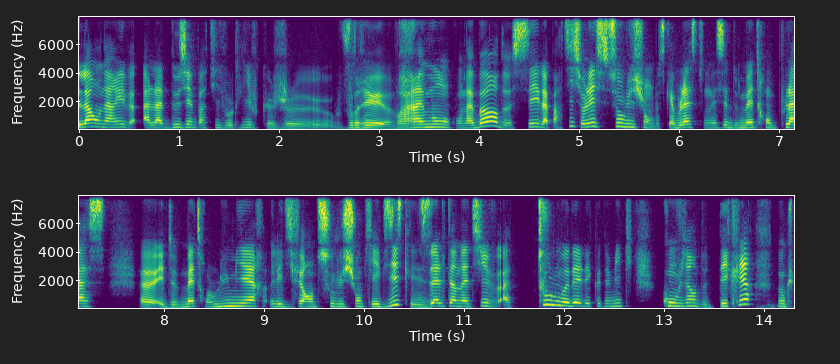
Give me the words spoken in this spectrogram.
Là, on arrive à la deuxième partie de votre livre que je voudrais vraiment qu'on aborde, c'est la partie sur les solutions. Parce qu'à Blast, on essaie de mettre en place euh, et de mettre en lumière les différentes solutions qui existent, les alternatives à tout le modèle économique qu'on vient de décrire. Donc,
